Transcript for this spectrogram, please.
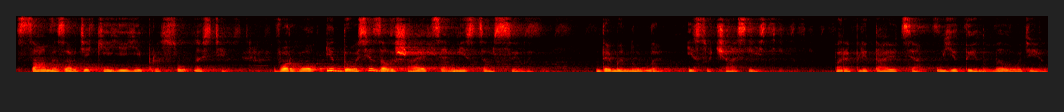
Саме завдяки її присутності Воргол і досі залишається місцем сили, де минуле і сучасність переплітаються у єдину мелодію.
